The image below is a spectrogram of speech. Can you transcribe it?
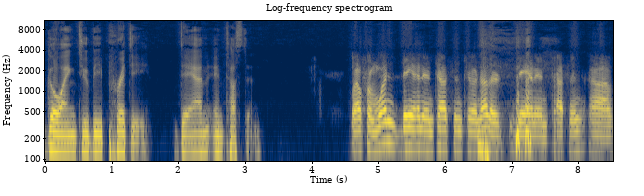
going to be pretty. Dan in Tustin. Well, from one Dan in Tustin to another Dan in Tustin, uh,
